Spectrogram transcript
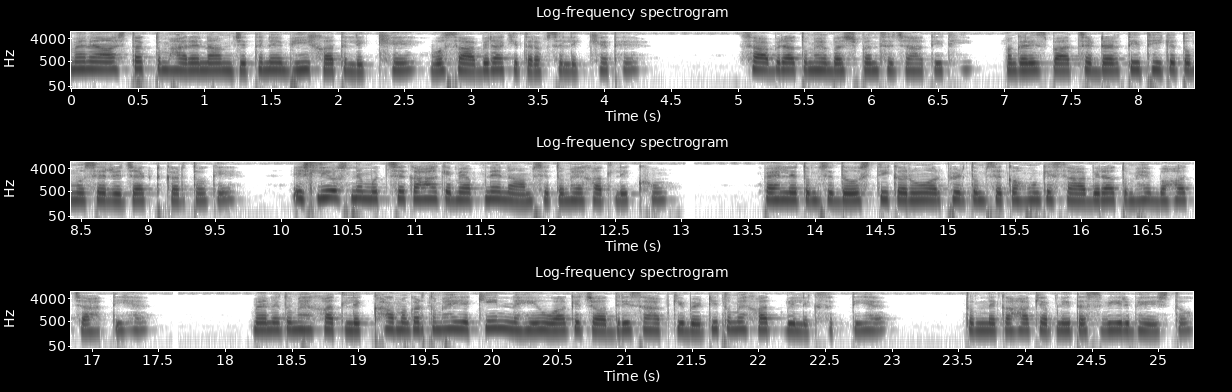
मैंने आज तक तुम्हारे नाम जितने भी ख़त लिखे, वो साबिरा की तरफ़ से लिखे थे। साबिरा तुम्हें बचपन से चाहती थी, मगर इस बात से डरती थी कि तुम उसे रिजेक्ट कर दोगे। इसलिए उसने मुझसे कहा कि मैं अपने नाम से तुम्हें ख़त लिखूं। पहले तुमसे दोस्ती करूँ और फिर तुमसे कहूँ कि साबिरा तुम्हें बहुत चाहती है। मैंने तुम्हें ख़त लिखा, मगर तुम्हें यकीन नहीं हुआ कि चौधरी साहब की बेटी तुम्हें ख़त भी लिख सकती है। तुमने कहा कि अपनी तस्वीर भेज दो।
